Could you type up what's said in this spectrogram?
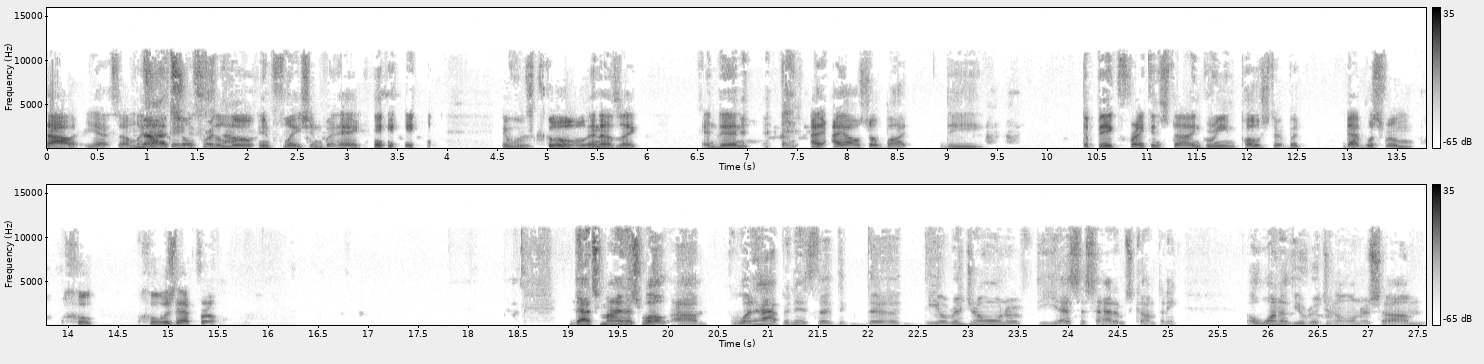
Dollar, yeah. So I'm like, Nah, okay, this is a a little inflation, but hey, it was cool. And I was like, and then I I also bought the the big Frankenstein green poster, but that was from who? Who was that from? That's mine as well. Um, what happened is that the, the the original owner of the SS Adams company, or one of the original owners, um,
